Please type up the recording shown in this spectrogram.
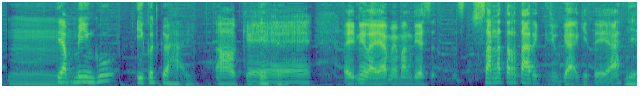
Hmm. tiap minggu ikut ke HI. Oke. Gitu. Inilah ya memang dia sangat tertarik juga gitu ya. Iya.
